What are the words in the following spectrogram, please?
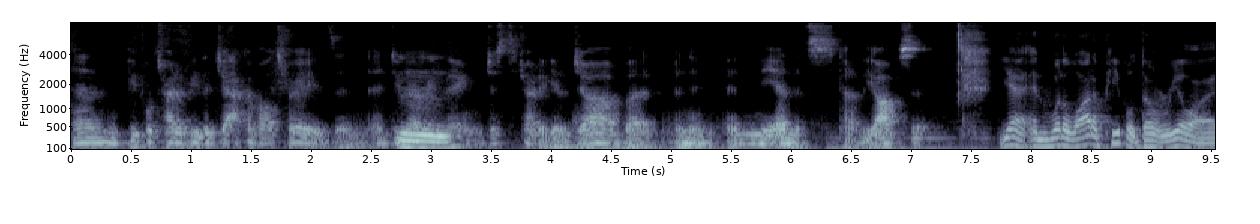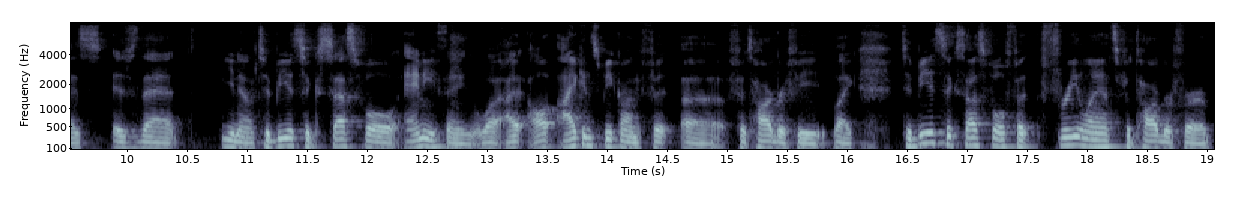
and people try to be the jack of all trades and, and do mm. everything just to try to get a job. But in, in, in the end, it's kind of the opposite. Yeah, and what a lot of people don't realize is that you know, to be a successful anything, well, I I'll, i can speak on fit, uh, photography. Like to be a successful freelance photographer,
